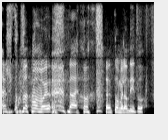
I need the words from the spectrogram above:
er, liksom, man må jo, det er jo det står mellom de to, da.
